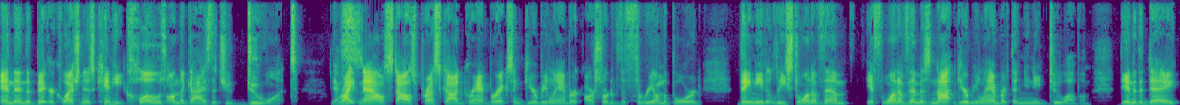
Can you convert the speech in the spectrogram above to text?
and then the bigger question is can he close on the guys that you do want? Yes. Right now, Styles Prescott, Grant Brix, and Guerby Lambert are sort of the three on the board. They need at least one of them. If one of them is not Guerby Lambert, then you need two of them. At the end of the day,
